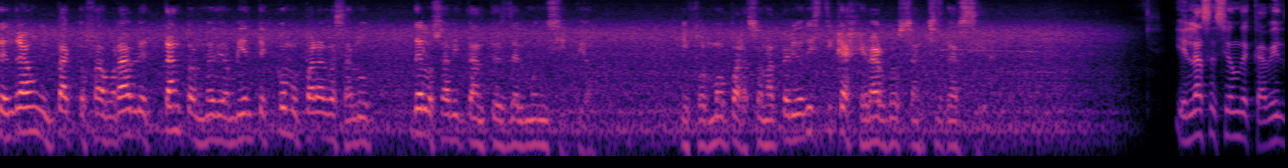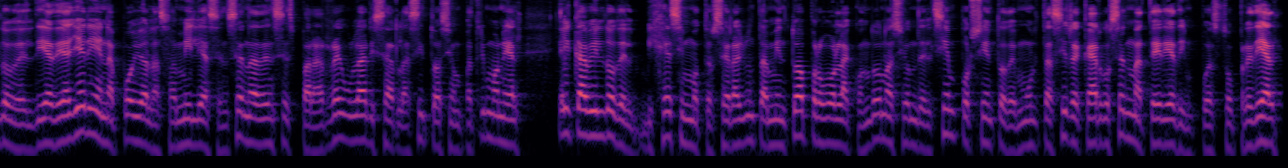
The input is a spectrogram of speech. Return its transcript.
tendrá un impacto favorable tanto al medio ambiente como para la salud de los habitantes del municipio. Informó para Zona Periodística Gerardo Sánchez García. En la sesión de Cabildo del día de ayer y en apoyo a las familias ensenadenses para regularizar la situación patrimonial, el Cabildo del vigésimo tercer ayuntamiento aprobó la condonación del 100% de multas y recargos en materia de impuesto predial.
